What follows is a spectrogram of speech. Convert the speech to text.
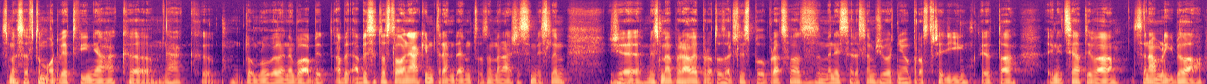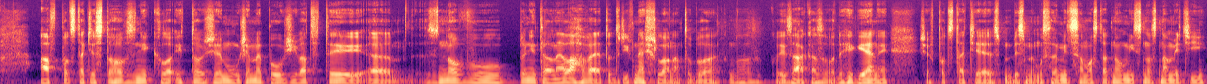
jsme se v tom odvětví nějak, nějak domluvili, nebo aby, aby, aby se to stalo nějakým trendem. To znamená, že si myslím, že my jsme právě proto začali spolupracovat s ministerstvem životního prostředí, kde ta iniciativa se nám líbila a v podstatě z toho vzniklo i to, že můžeme používat ty e, znovu plnitelné lahve. To dřív nešlo, na to byl, byl takový zákaz od hygieny, že v podstatě bychom museli mít samostatnou místnost na mytí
